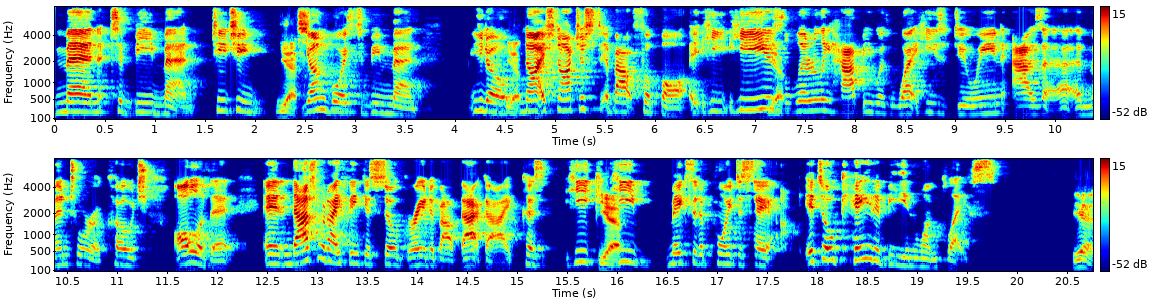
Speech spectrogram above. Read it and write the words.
men to be men, teaching yes. young boys to be men. You know, yep. not it's not just about football. He he is yep. literally happy with what he's doing as a, a mentor, a coach, all of it. And that's what I think is so great about that guy because he yeah. he makes it a point to say it's okay to be in one place. Yeah,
